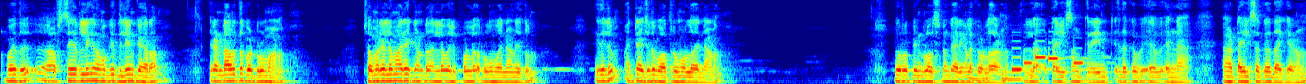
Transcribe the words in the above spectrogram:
അപ്പോൾ ഇത് ഹാഫ് സ്റ്റെയറിലേക്ക് നമുക്ക് ഇതിലേയും കയറാം രണ്ടാമത്തെ ബെഡ്റൂമാണ്. ചുമരലമാരൊക്കെ ഉണ്ട്. നല്ല വലിപ്പമുള്ള റൂം തന്നെയാണ് ഇതും. ഇതിലും അറ്റാച്ച്ഡ് ബാത്റൂം ഉള്ളത് തന്നെയാണ് യൂറോപ്യൻ ക്ലോസിനും കാര്യങ്ങളൊക്കെ ഉള്ളതാണ്. നല്ല ടൈൽസും ഗ്രെയിൻ ഇതൊക്കെ പിന്നെ ടൈൽസൊക്കെ ഇതാക്കിയാണ്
